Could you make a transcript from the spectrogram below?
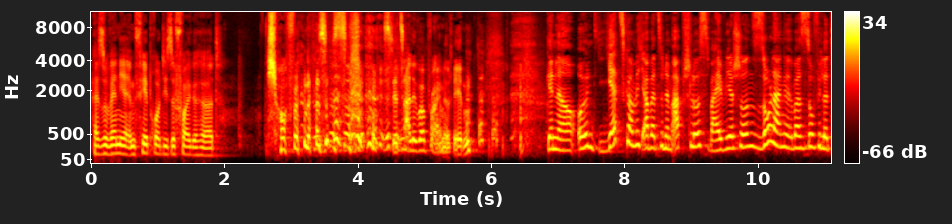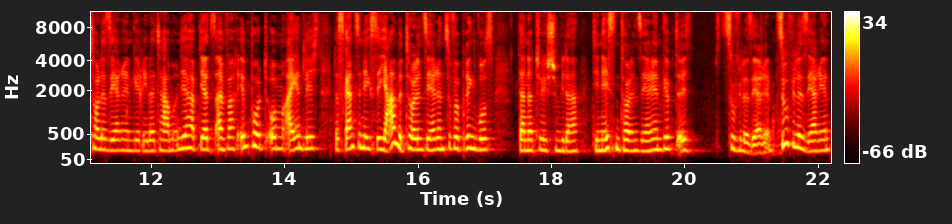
Also wenn ihr im Februar diese Folge hört, ich hoffe, dass, es, dass jetzt alle über Primal reden. Genau, und jetzt komme ich aber zu dem Abschluss, weil wir schon so lange über so viele tolle Serien geredet haben und ihr habt jetzt einfach Input, um eigentlich das ganze nächste Jahr mit tollen Serien zu verbringen, wo es dann natürlich schon wieder die nächsten tollen Serien gibt. Ich, zu viele Serien, zu viele Serien.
